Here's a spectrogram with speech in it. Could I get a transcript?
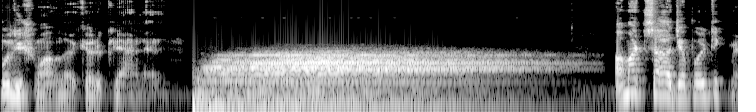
bu düşmanlığı körükleyenlerin. Amaç sadece politik mi?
